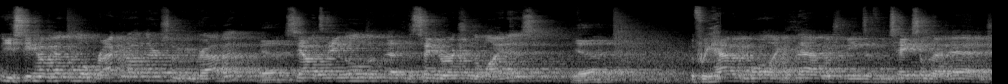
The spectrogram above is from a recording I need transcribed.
you see how we got the little bracket on there so we can grab it? Yeah. See how it's angled at the same direction the light is? Yeah. If we have it more like that, which means if we take some of that edge,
